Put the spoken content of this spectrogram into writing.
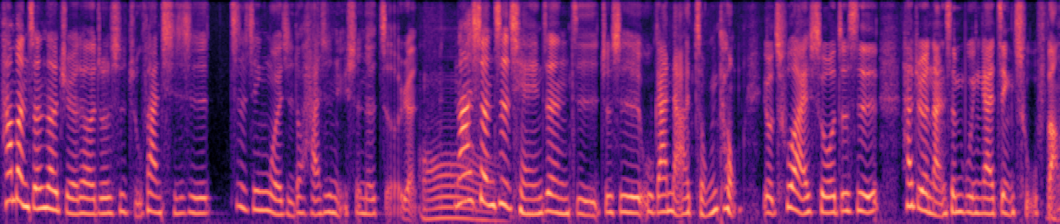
他们真的觉得就是煮饭其实至今为止都还是女生的责任。哦。那甚至前一阵子就是乌干达总统有出来说，就是他觉得男生不应该进厨房。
